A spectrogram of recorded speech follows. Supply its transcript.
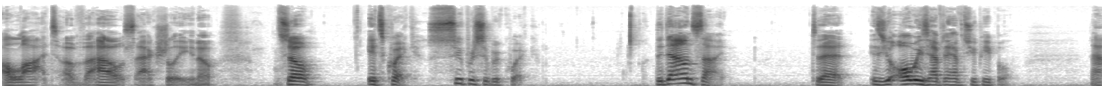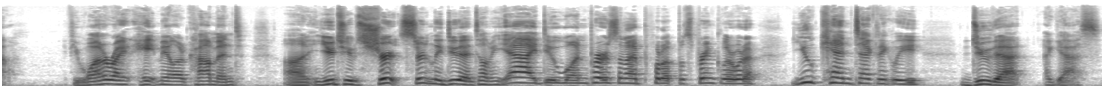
a lot of the house, actually, you know. So it's quick, super, super quick. The downside to that is you always have to have two people. Now, if you want to write hate mail or comment on YouTube, sure, certainly do that and tell me, yeah, I do one person, I put up a sprinkler or whatever. You can technically do that, I guess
